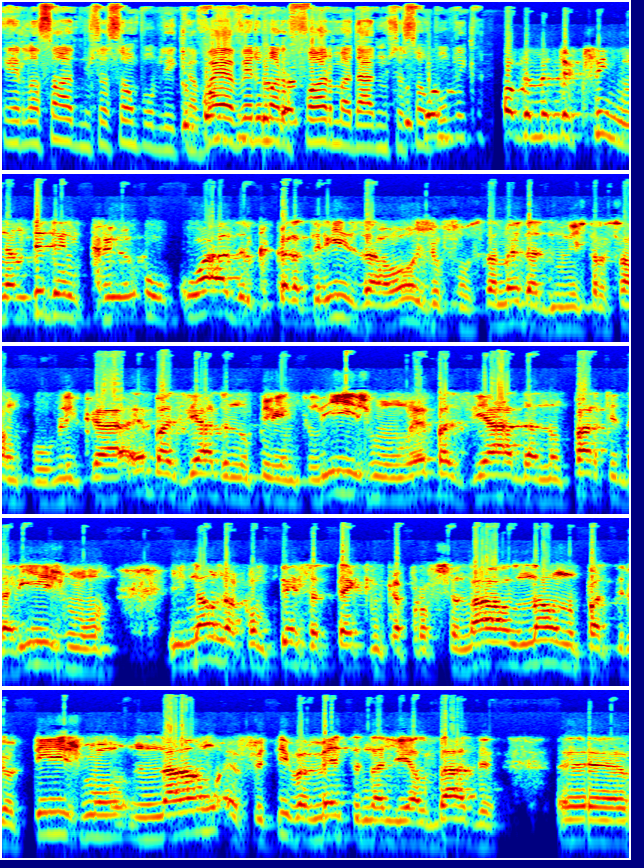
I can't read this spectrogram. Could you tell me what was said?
Em relação à administração pública, vai haver uma reforma da administração pública? Obviamente que sim, na medida em que o quadro que caracteriza hoje o funcionamento da administração pública é baseado no clientelismo, é baseado no partidarismo e não na competência técnica profissional, não no patriotismo, não efetivamente na lealdade eh,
